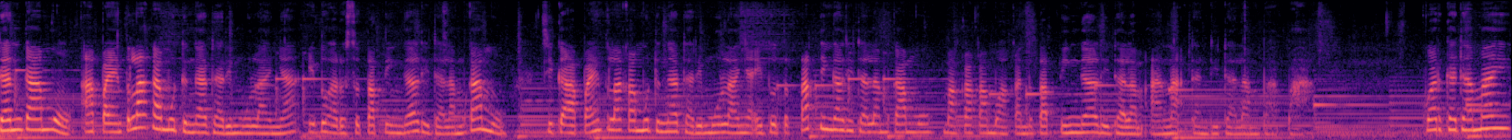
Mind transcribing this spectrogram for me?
Dan kamu, apa yang telah kamu dengar dari mulanya, itu harus tetap tinggal di dalam kamu. Jika apa yang telah kamu dengar dari mulanya itu tetap tinggal di dalam kamu, maka kamu akan tetap tinggal di dalam anak dan di dalam Bapa. Keluarga damai,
